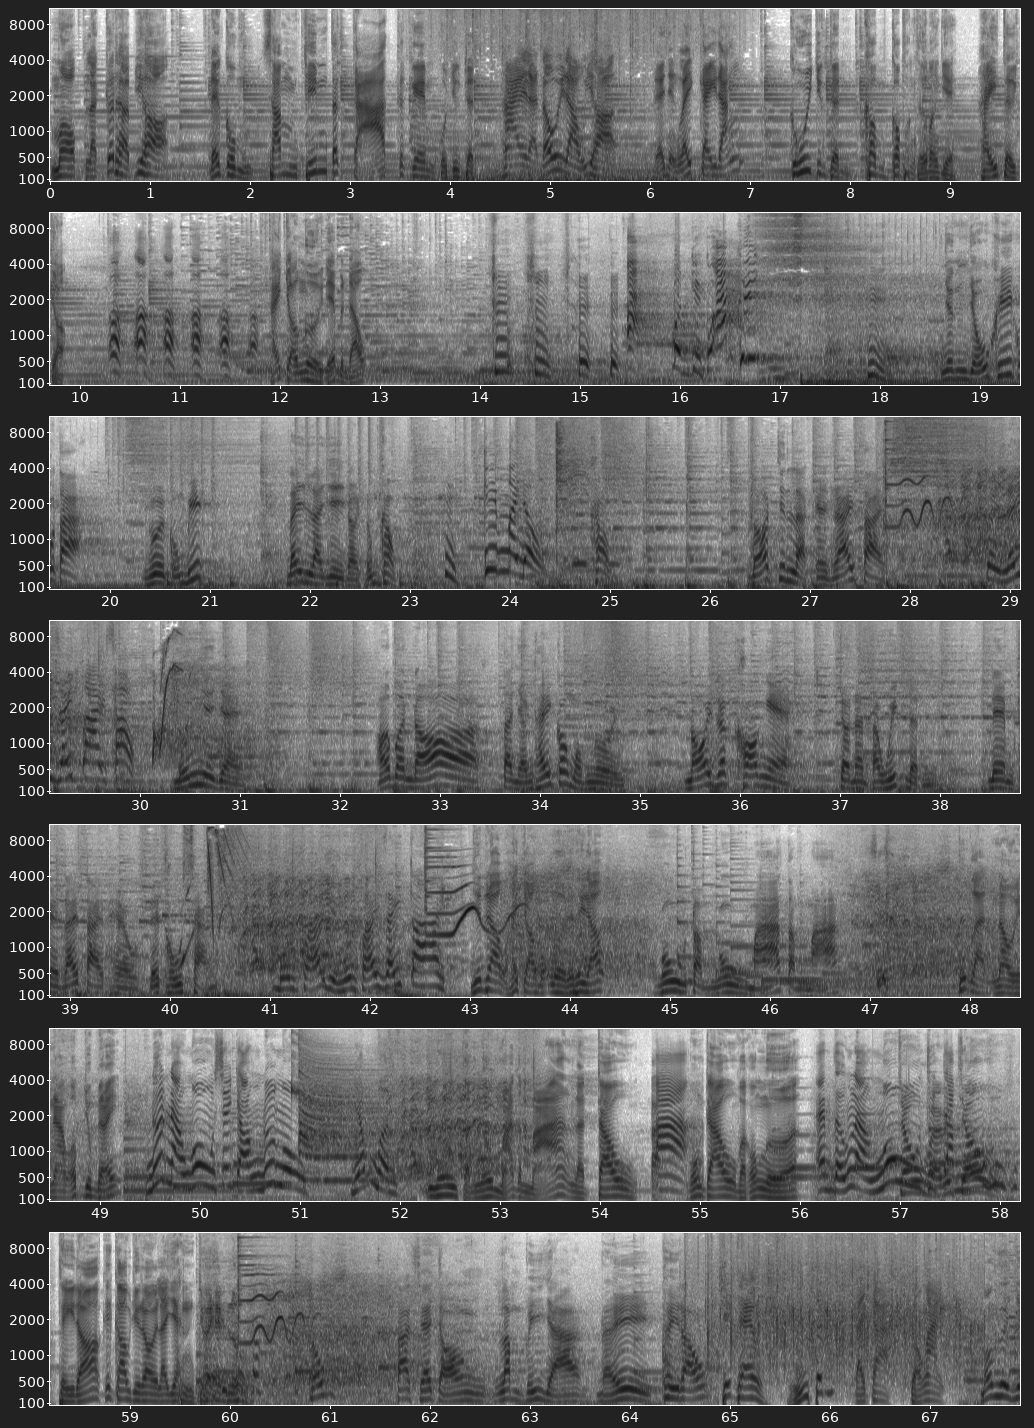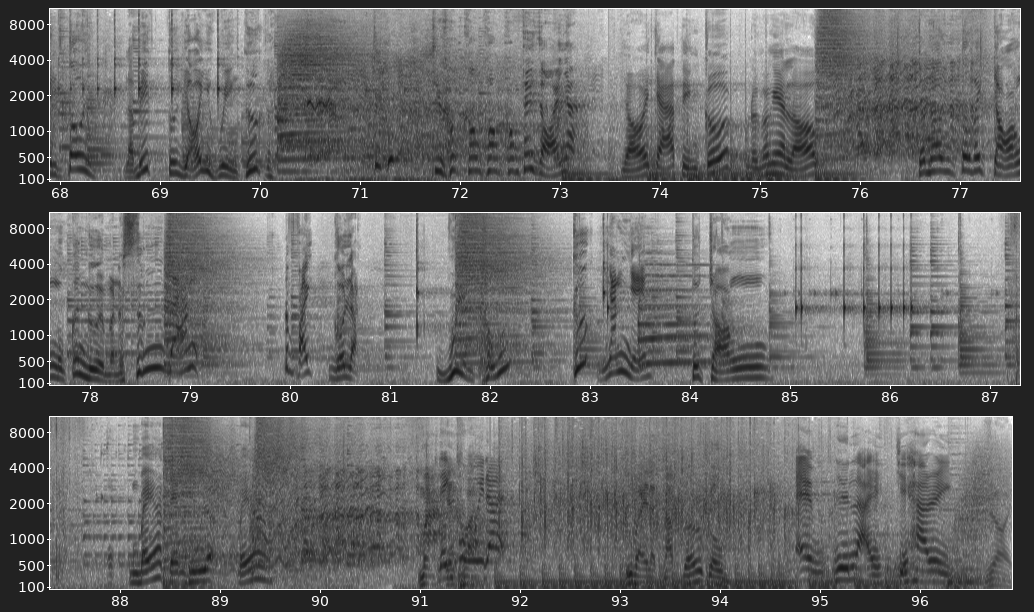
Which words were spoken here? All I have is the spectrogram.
Một là kết hợp với họ để cùng xâm chiếm tất cả các game của chương trình. Hai là đối đầu với họ để nhận lấy cây đắng. Cuối chương trình không có phần thưởng mang về. Hãy tự chọn. Hãy chọn người để mình đấu. À bên kia có ám khí. Nhìn vũ khí của ta Ngươi cũng biết Đây là gì rồi đúng không? Kim may đồ. Không Đó chính là cây rái tai. Cây lấy giấy tai sao? Đúng như vậy. Ở bên đó ta nhận thấy có một người Nói rất khó nghe Cho nên ta quyết định Đem cây rái tai theo để thủ sẵn. Môn phái gì? Môn phái giấy tai. Nhìn râu hãy chọn một người để thi đấu. Ngu tầm ngu mã tầm mã. Tức là nồi nào úp dung đấy. Đứa nào ngu sẽ chọn đứa ngu Giống mình. Ngưu tầm ngưu mã tầm mã là trâu À. Con trâu và con ngựa. Em tưởng là ngu Châu thì về tầm ngu Thì đó cái câu vừa rồi là dành cho em luôn. Đúng. Ta sẽ chọn Lâm Vĩ Dạ để thi đấu. Tiếp theo Ngũ tính đại ca chọn ai? Mọi người nhìn tôi là biết tôi giỏi như quyền cước rồi. Chứ không không không không thấy giỏi nha. Giỏi trả tiền cước Đừng có nghe lộn. Cho nên tôi phải chọn một cái người mà nó xứng đáng. Nó phải gọi là quyền thủ Cước nhanh nhẹn. Tôi chọn bé đen thui á Bé Mà Đen thui. đây. Như vậy là cặp đối cuối cùng Em với lại chị Harry. Rồi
